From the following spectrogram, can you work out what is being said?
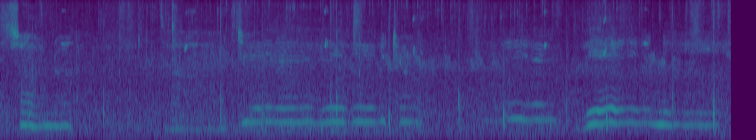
sun. The dead beneath.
